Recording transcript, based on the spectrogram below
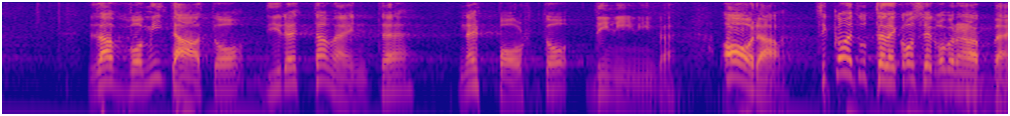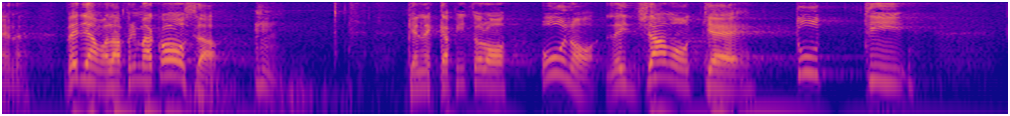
l'ha vomitato direttamente nel porto di Ninive. Ora, siccome tutte le cose coprono bene, vediamo la prima cosa che nel capitolo 1 leggiamo che tutti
